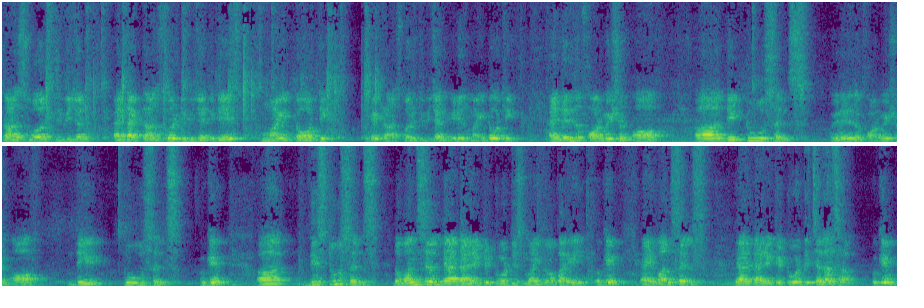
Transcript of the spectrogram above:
transverse division, and that transverse division, it is mitotic, okay, transverse division, it is mitotic, and there is a formation of uh, the two cells, okay, there is a formation of the two cells, okay. Uh, these two cells the one cell they are directed toward this micropyle, okay, and one cells they are directed toward the chalaza, okay.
